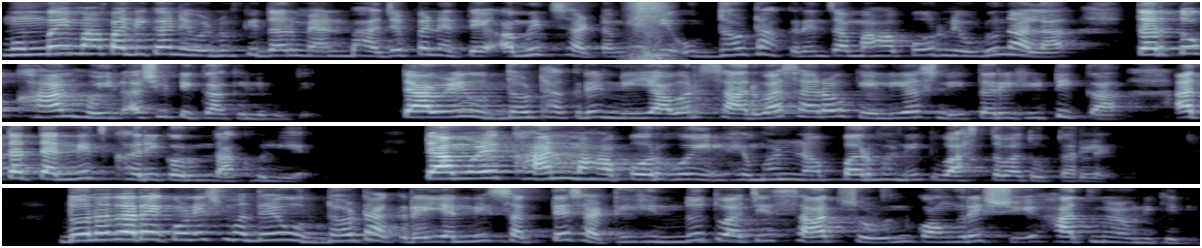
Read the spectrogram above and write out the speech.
मुंबई महापालिका निवडणुकीदरम्यान भाजप नेते अमित साटम यांनी उद्धव ठाकरेंचा महापौर निवडून आला तर तो खान होईल अशी टीका केली होती. त्यावेळी उद्धव ठाकरेंनी यावर सारवासारव केली असली तरी ही टीका आता त्यांनीच खरी करून दाखवली आहे त्यामुळे खान महापौर होईल हे म्हणणं परभणीत वास्तवात उतरले दोन हजार एकोणीसमध्ये उद्धव ठाकरे यांनी सत्तेसाठी हिंदुत्वाची साथ सोडून काँग्रेसशी हात मिळवणी केली.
